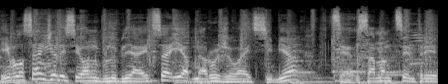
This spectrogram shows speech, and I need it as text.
И в Лос-Анджелесе он влюбляется и обнаруживает себя в це- самом центре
